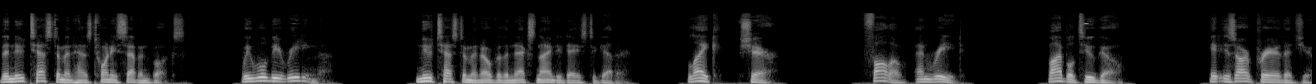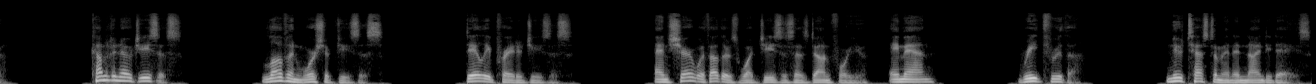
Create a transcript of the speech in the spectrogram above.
The New Testament has 27 books. We will be reading the New Testament over the next 90 days together. Like, share, follow, and read. Bible to go. It is our prayer that you come to know Jesus, love and worship Jesus, daily pray to Jesus, and share with others what Jesus has done for you. Amen. Read through the New Testament in 90 days.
